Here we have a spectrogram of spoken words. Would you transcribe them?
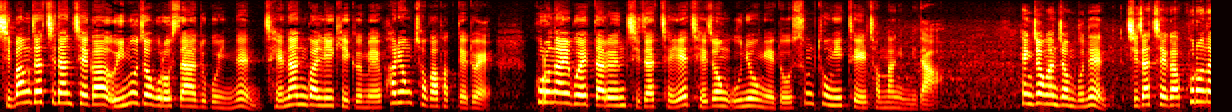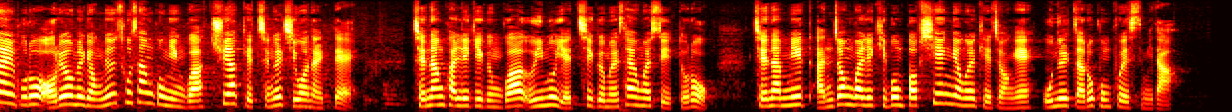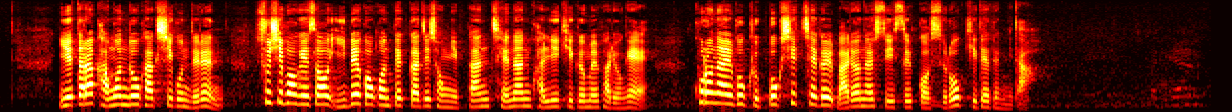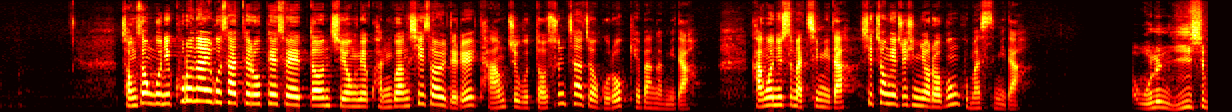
지방자치단체가 의무적으로 쌓아두고 있는 재난관리기금의 활용처가 확대돼 코로나19에 따른 지자체의 재정 운용에도 숨통이 트일 전망입니다. 행정안전부는 지자체가 코로나19로 어려움을 겪는 소상공인과 취약계층을 지원할 때 재난관리기금과 의무 예치금을 사용할 수 있도록 재난 및 안전관리기본법 시행령을 개정해 오늘자로 공포했습니다. 이에 따라 강원도 각 시군들은 수십억에서 200억 원대까지 적립한 재난관리기금을 활용해 코로나19 극복 시책을 마련할 수 있을 것으로 기대됩니다. 정성군이 코로나19 사태로 폐쇄했던 지역 내 관광 시설들을 다음 주부터 순차적으로 개방합니다. 강원 뉴스 마칩니다. 시청해주신 여러분 고맙습니다. 오는 20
